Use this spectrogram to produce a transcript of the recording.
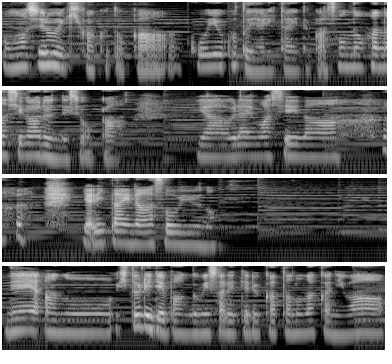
う。面白い企画とか、こういうことやりたいとか、そんなお話があるんでしょうか。いやー、羨ましいな やりたいなそういうの。ねあのー、一人で番組されてる方の中には、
